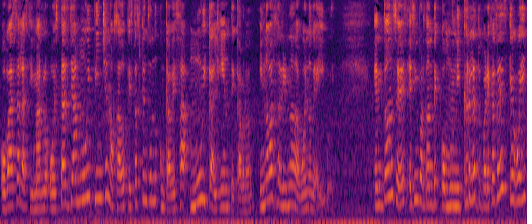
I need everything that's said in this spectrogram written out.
o vas a lastimarlo, o estás ya muy pinche enojado que estás pensando con cabeza muy caliente, cabrón, y no va a salir nada bueno de ahí, güey. Entonces, es importante comunicarle a tu pareja, ¿sabes qué, güey?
